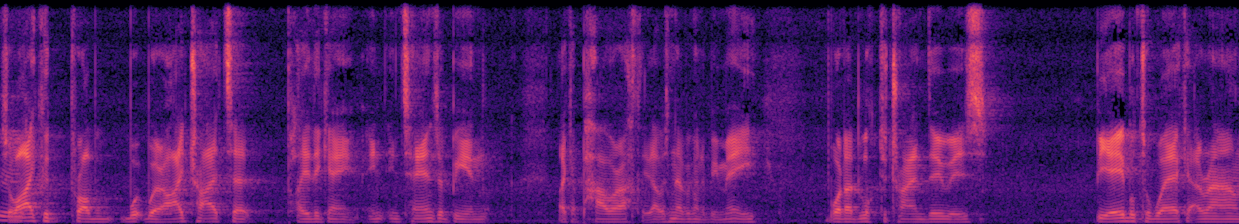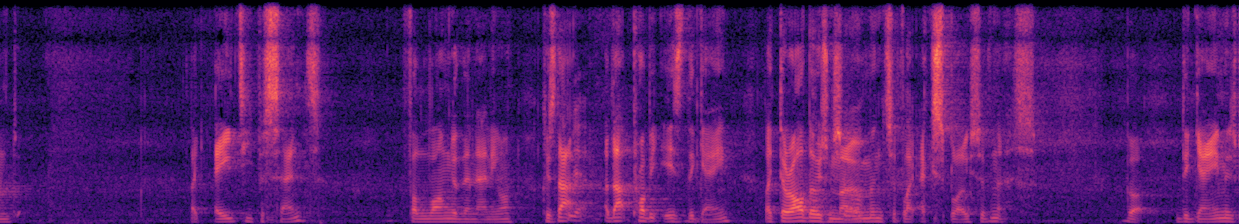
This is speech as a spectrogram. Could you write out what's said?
Mm. So I could probably where I tried to play the game in, in terms of being like a power athlete. That was never going to be me. What I'd look to try and do is be able to work at around like eighty percent for longer than anyone because that yeah. that probably is the game. Like there are those sure. moments of like explosiveness, but the game is.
